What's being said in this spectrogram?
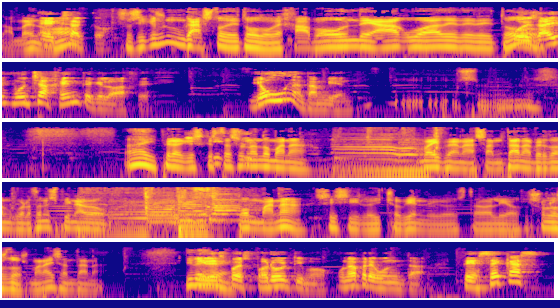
No, hombre, no. Exacto. Eso sí que es un gasto de todo, de jabón, de agua, de, de, de todo. Pues hay mucha gente que lo hace. Yo una también. Ay, espera, que es que está sonando Maná. Maná, Santana, perdón, Corazón Espinado. Con Maná, sí, sí, lo he dicho bien, digo, estaba liado. Son los dos, Maná y Santana. Dime, y dime. después, por último, una pregunta. ¿Te secas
